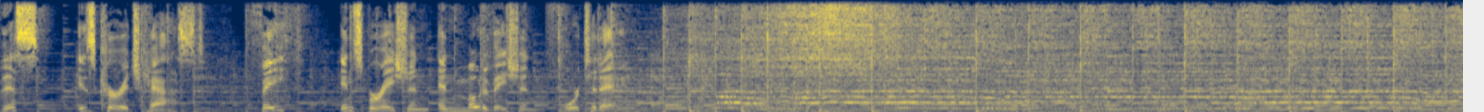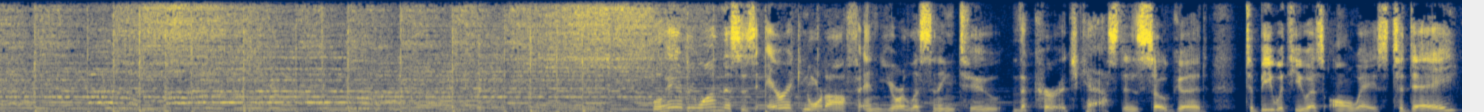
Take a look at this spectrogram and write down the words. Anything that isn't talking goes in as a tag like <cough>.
This is Courage Cast faith, inspiration, and motivation for today. Well, hey everyone, this is Eric Nordoff, and you're listening to the Courage Cast. It is so good to be with you as always. Today,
